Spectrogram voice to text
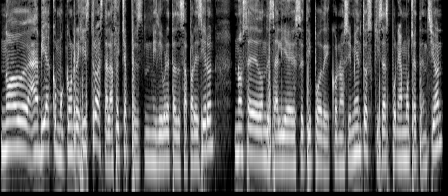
no había como que un registro, hasta la fecha pues mis libretas desaparecieron, no sé de dónde salía ese tipo de conocimientos, quizás ponía mucha atención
